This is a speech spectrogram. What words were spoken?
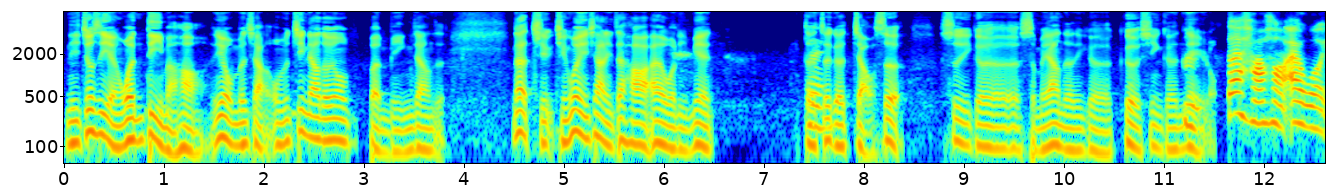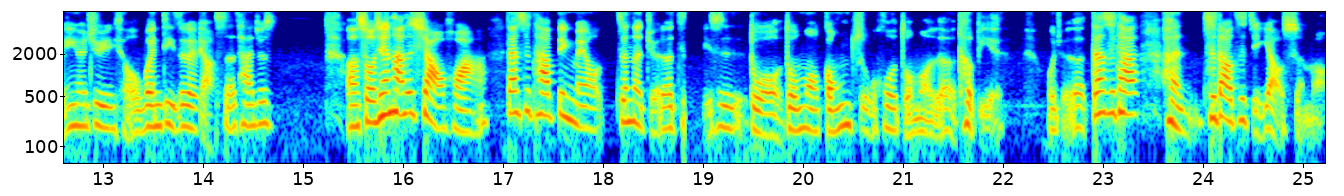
你就是演温蒂嘛，哈？因为我们想，我们尽量都用本名这样子。那请请问一下，你在《好好爱我》里面的这个角色是一个什么样的一个个性跟内容？在《好好爱我》音乐剧里头，温蒂这个角色，她就是。呃，首先她是校花，但是她并没有真的觉得自己是多多么公主或多么的特别，我觉得，但是她很知道自己要什么，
